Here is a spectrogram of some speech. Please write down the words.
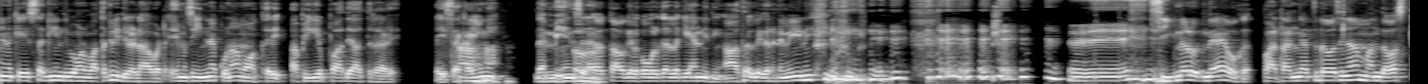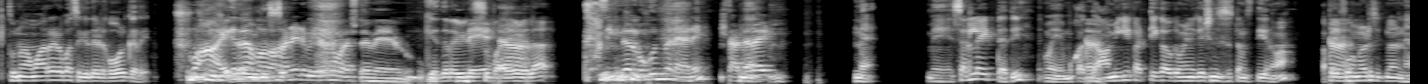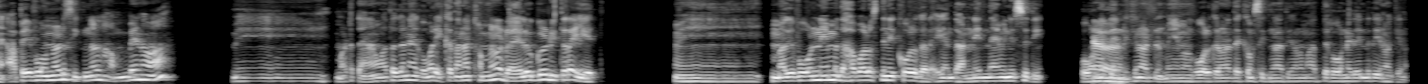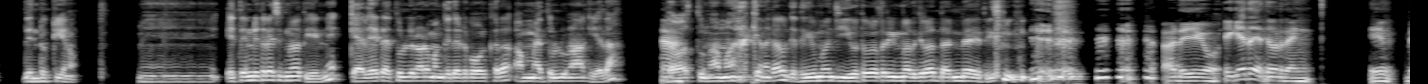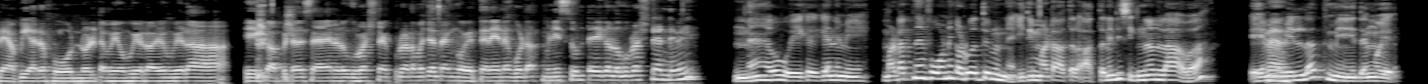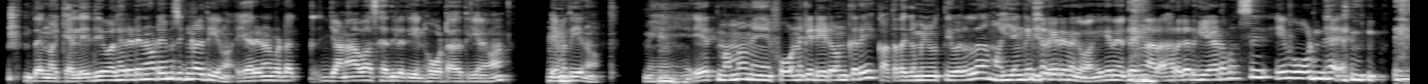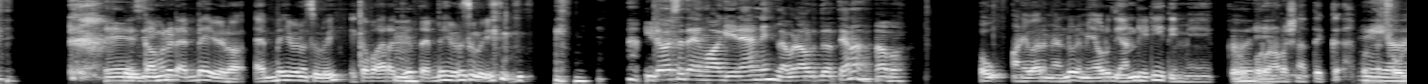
එන කේසකින් තිබන මතක විදිරලාවට එම ඉන්න කුණා මොක්කර අපිගේ පාද අතරයි ඒසකයිනි දැ මෙහින් සනකාව කියල කෝල් කරල කියන්න ඉතින් ආතල්ල කරනවේන සිගනල උත්නෑ ඕක. පටන් ගත දවසින මන් දවස් තුනාමාරයට පස ගෙදට කෝල් කරේ. මහනට වශ්න මේ ගෙදර විනිස්සු බය. වෙලා. සිංගල් මොකුත්ම නෑනේ සටලයිට් නෑ. මේ සැරලයිට් ඇති. මේ මොක. දාමික කට්ටිකාව කමිනිකේෂන් සිටම්ස් තියෙනවා. අපේ. ෆෝනට සිගනල් නෑ. අපේ ෆෝනට සිගනල් හම්බෙනවා. මේ මට තැනමතකන කොම එක තන කම්මන ඩයිලොග්ගල් විතර ඒත්. මේ මගේ ෆෝනේම දහ පලස්තින කෝල් කර. හ දන්න නෑ මිනිස්සති ආ. දෙන්නකනට මේ කෝල් කරන දෙකම සිගන තියන මත ෆෝන දෙන්න තියෙන කියෙන දෙඩක් කියනවා. මේ එතෙන් විතර සිගන තියන්නේ. කැලට ඇතුල්ලනට මංගෙතට කෝල් කර. අම්ම ඇතුල්ලුනා කියලා. දවස් තුනාමාරක් කැනකල් ගෙතරීම ජීවතවතර ඉන්නද කියලා දන්න ඇති අඩයෝ එකත එතවට දැන් ඒ අපි අර ෆෝර්නොල්ට මෙයොම වෙලා යොම වෙලා ඒ අපිට සෑන ලොක ප්‍රශ්නයක් පුරට මච දැන් එතනන ගොඩක් මිනිස්සුන්ට ඒක ලොක ප්‍රශ්න නෙවෙයි නෑ ඒක ගැන මේ මටත්න ෆෝන කඩුවතිරුන්න ඉති මට අතර අතනදි සිගනල්ලාවා එහෙම ආ. විල්ලත් මේ දැන්ඔය දැන්ව කැලේ වලට එම සිගනල් තියෙනවා. ඒරෙන පටක් ජනාවාස් හැදිල තියෙන හෝටල් තියෙනවා. එම තියෙනවා. මේ ඒත් මම මේ ෆෝන එක ඩේටවන් කරේ කතරග මිනුත්ති වරලා මහියන්ගෙන හරෙනකම ගෙන දැන් අර හරකට ගියාට පස්සේ ඒ ඕන්න ඒ ගමනට ඇබ්බැහි වෙනවා. ඇබ්බැහි වෙන සුළුයි. එක පාරක්ගිය ඇබ්බැහි වෙන සුළුයි. ඉටවස්ස දැන්වා ගෙනන්නේ ලබන අවුද්ධත් යන අප ඔව් අනිවාර මැන්ඩුව මේ අවුරු යන්ට හිටිය තින් මේ. කොරන ප්‍රශ්නත් එක්ක.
